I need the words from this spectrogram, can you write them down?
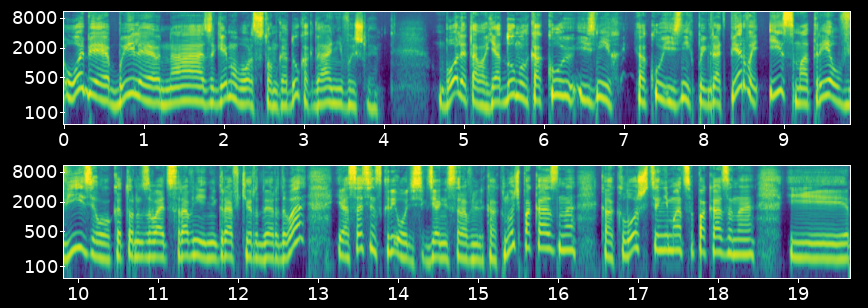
обе были на The Game Awards в том году, когда они вышли. Более того, я думал, какую из них, какую из них поиграть первой, и смотрел видео, которое называется «Сравнение графики RDR 2» и Assassin's Creed Odyssey, где они сравнивали, как ночь показана, как лошадь анимация показана, и,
